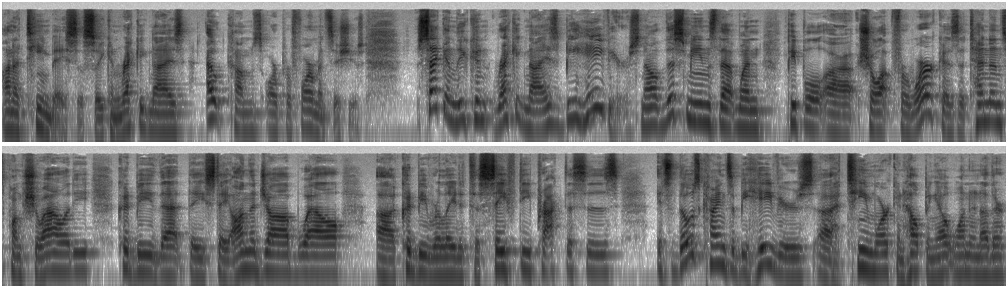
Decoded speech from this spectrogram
on a team basis, so you can recognize outcomes or performance issues. Secondly, you can recognize behaviors. Now, this means that when people uh, show up for work as attendance, punctuality, could be that they stay on the job well, uh, could be related to safety practices, it's those kinds of behaviors, uh, teamwork and helping out one another,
